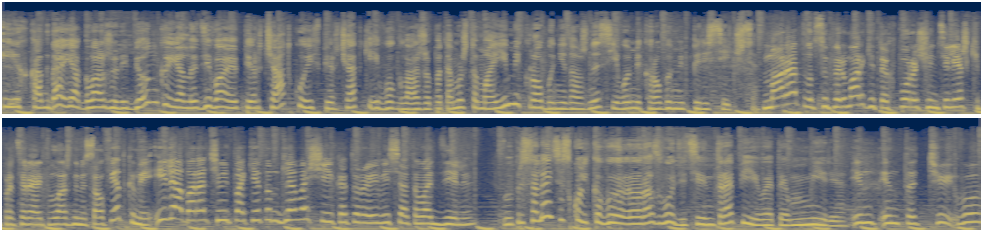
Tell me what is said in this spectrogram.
их. Когда я глажу ребенка, я надеваю перчатку и в перчатке его глажу, потому что мои микробы не должны с его микробами пересечься. Марат вот в супермаркетах поручень тележки протирает влажными салфетками или оборачивает пакетом для овощей, которые висят в отделе. Вы представляете, сколько вы э, разводите энтропии в этом мире? Ин, чего?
